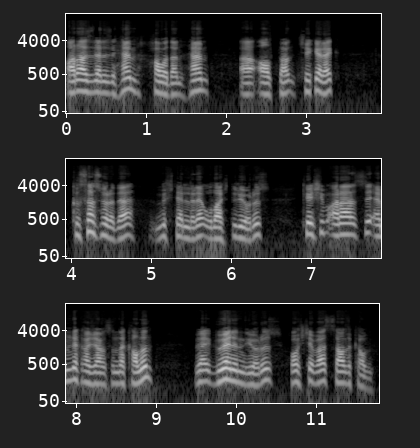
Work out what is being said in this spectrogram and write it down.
arazilerinizi hem havadan hem e, alttan çekerek kısa sürede müşterilere ulaştırıyoruz. Keşif Arazi Emlak Ajansı'nda kalın ve güvenin diyoruz. Hoşça ve sağlık kalın.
